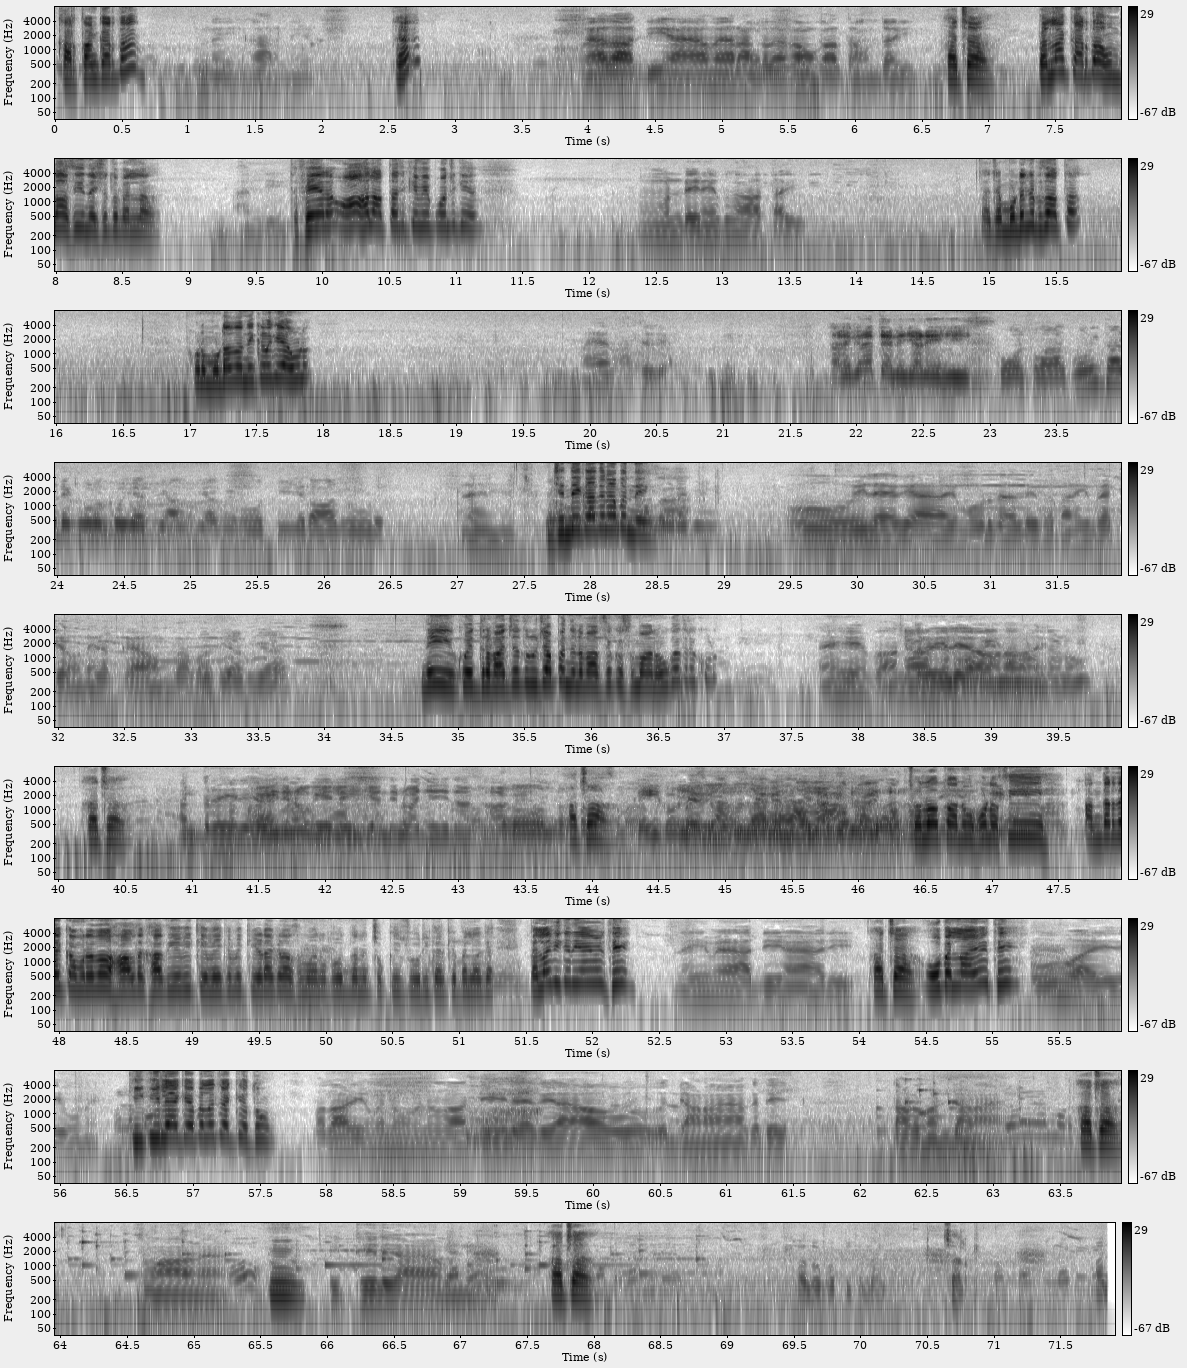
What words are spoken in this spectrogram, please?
ਘਰ ਤਾਂ ਕਰਦਾ? ਨਹੀਂ ਘਰ ਨਹੀਂ। ਹੈ? ਮੈਂ ਤਾਂ ਅੱਜ ਹੀ ਆਇਆ ਮੈਂ ਰੰਗ ਦਾ ਕੰਮ ਕਰਦਾ ਹੁੰਦਾ ਜੀ। ਅੱਛਾ ਪਹਿਲਾਂ ਕਰਦਾ ਹੁੰਦਾ ਸੀ ਨਸ਼ੇ ਤੋਂ ਪਹਿਲਾਂ। ਹਾਂਜੀ। ਤੇ ਫੇਰ ਆਹ ਹਾਲਾਤਾਂ 'ਚ ਕਿਵੇਂ ਪਹੁੰਚ ਗਿਆ? ਮੁੰਡੇ ਨੇ ਫਸਾਤਾ ਜੀ। ਅੱਛਾ ਮੁੰਡੇ ਨੇ ਫਸਾਤਾ? ਹੁਣ ਮੁੰਡਾ ਤਾਂ ਨਿਕਲ ਗਿਆ ਹੁਣ? ਮੈਂ ਫਸ ਗਿਆ। ਸਾਡੇ ਕਿਹੜਾ ਤਿੰਨ ਜਣੇ ਸੀ ਕੋਲ ਸਮਾਨ ਫੋਨ ਹੀ ਤੁਹਾਡੇ ਕੋਲ ਕੋਈ ਐਸੀ ਕੋਈ ਹੋਰ ਚੀਜ਼ ਰਾਡ ਰੂਡ ਨਹੀਂ। ਜਿੰਨੇ ਕਾਦੇ ਨਾਲ ਬੰਦੇ ਉਹ ਵੀ ਲੈ ਗਿਆ ਇਹ ਮੋਟਰਸਾਈਕਲ ਦੇ ਪਤਾ ਨਹੀਂ ਵਿੱਚ ਉਹਨੇ ਰੱਖਿਆ ਹੋਊਗਾ ਬਸ ਨਹੀਂ ਕੋਈ ਦਰਵਾਜ਼ਾ ਦਰੂਜਾ ਭੰਨਣ ਵਾਸਤੇ ਕੋਈ ਸਮਾਨ ਹੋਊਗਾ ਤੇਰੇ ਕੋਲ? ਇਹ ਅੰਦਰ ਹੀ ਲਿਆ ਹੋਣਾ ਉਹਨੇ ਅੱਛਾ। ਅੰਦਰ ਹੀ ਕਈ ਦਿਨ ਹੋ ਗਏ ਲਈ ਜਾਂਦੇ ਨੂੰ ਅੱਜ ਜਿੱਦਾਂ ਆ ਗਏ। ਅੱਛਾ। ਕਈ ਕੋਲ ਲੈ ਗਏ ਚਲੋ ਤੁਹਾਨੂੰ ਹੁਣ ਅਸੀਂ ਅੰਦਰ ਦੇ ਕਮਰੇ ਦਾ ਹਾਲ ਦਿਖਾ ਦਈਏ ਵੀ ਕਿਵੇਂ ਕਿਵੇਂ ਕਿਹੜਾ ਕਿਹੜਾ ਸਮਾਨ ਉਹਨਾਂ ਨੇ ਚੁੱਕੀ ਚੋਰੀ ਕਰਕੇ ਪਹਿਲਾਂ ਗਿਆ ਪਹਿਲਾਂ ਵੀ ਕਦੀ ਆਏ ਹੋ ਇੱਥੇ? ਨਹੀਂ ਮੈਂ ਅੱਜ ਹੀ ਆਇਆ ਜੀ। ਅੱਛਾ ਉਹ ਪਹਿਲਾਂ ਆਏ ਇੱਥੇ? ਉਹ ਆਏ ਜੀ ਉਹਨੇ ਕੀ ਕੀ ਲੈ ਕੇ ਪਹਿਲਾਂ ਚੱਕ ਕੇ ਉੱਥੋਂ? ਪਤਾ ਨਹੀਂ ਮੈਨੂੰ ਮੈਨੂੰ ਅੱਜ ਹੀ ਲੈ ਕੇ ਆਇਆ ਉਹ ਜਾਣਾ ਆ ਕਿਤੇ। ਤਲਵਣ ਜਾਣਾ ਆ। ਅੱਛਾ। ਸਮਾਨ ਹੈ ਹੂੰ। ਇੱਥੇ ਲੈ ਆਇਆ ਮੈਨੂੰ ਅੱਛਾ। ਚਲੋ ਗੋਪੀ ਚੱਲਾਂ ਚਲੋ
